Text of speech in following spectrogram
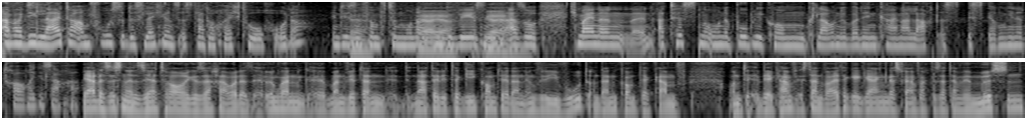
Aber die Leiter am Fuße des Lächelns ist da doch recht hoch, oder? In diesen ja. 15 Monaten ja, ja. gewesen. Also ich meine, Artisten ohne Publikum, Clown, über den keiner lacht, ist, ist irgendwie eine traurige Sache. Ja, das ist eine sehr traurige Sache, aber das, irgendwann, äh, man wird dann, nach der Liturgie kommt ja dann irgendwie die Wut und dann kommt der Kampf. Und der Kampf ist dann weitergegangen, dass wir einfach gesagt haben, wir müssen,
